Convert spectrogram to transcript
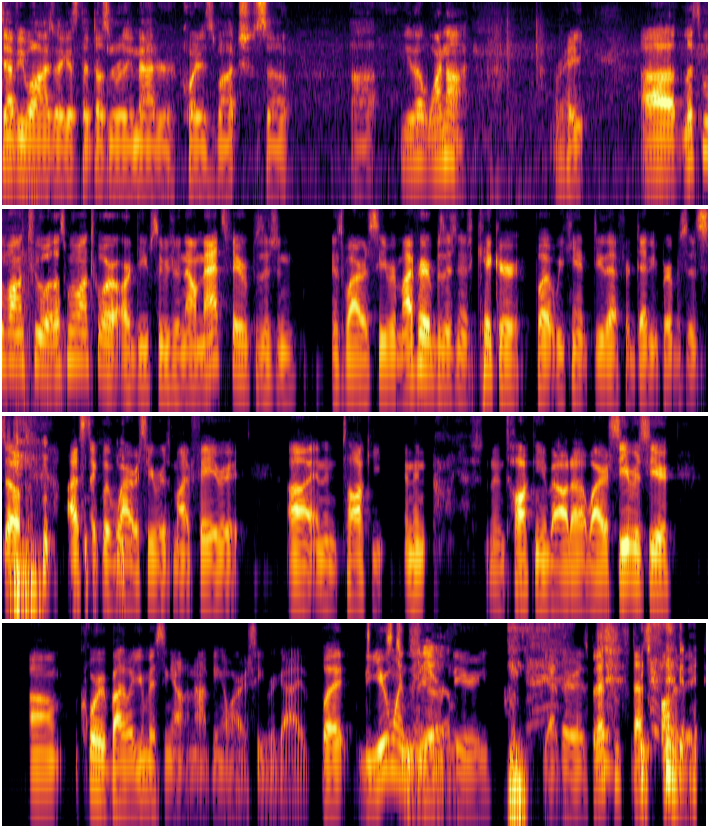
Devy wise, I guess that doesn't really matter quite as much. So, uh, you know, why not? Right. Uh, let's move on to let's move on to our, our deep sleeper. Now, Matt's favorite position is wide receiver. My favorite position is kicker, but we can't do that for Devy purposes. So I stick with wide receiver as my favorite. Uh, and then talking and then oh gosh, and then talking about uh, wide receivers here. Um, Corey, by the way, you're missing out on not being a wide receiver guy. But the year one zero theory, yeah, there is. But that's that's fun of it.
